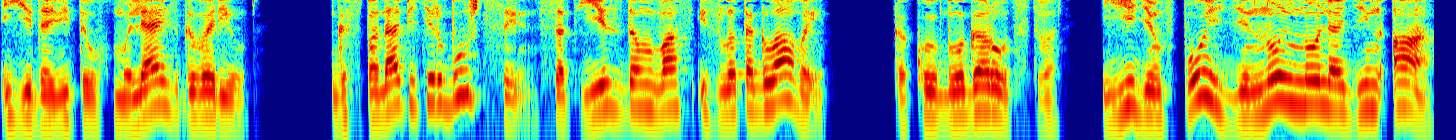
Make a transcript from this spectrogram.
и, ядовито ухмыляясь, говорил «Господа петербуржцы, с отъездом вас из Златоглавой! Какое благородство! Едем в поезде 001А!»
